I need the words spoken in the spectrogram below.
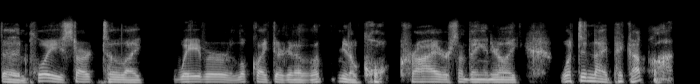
the employees start to like waver or look like they're gonna you know cry or something and you're like what didn't i pick up on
